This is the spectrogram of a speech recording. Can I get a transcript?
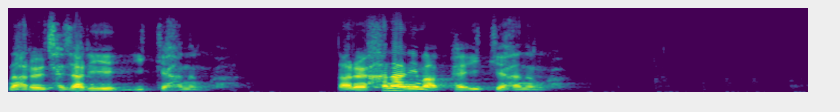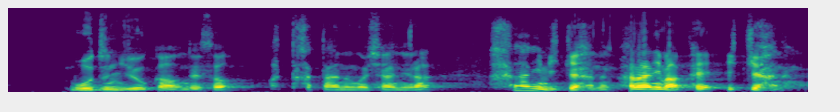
나를 제자리에 있게 하는 것, 나를 하나님 앞에 있게 하는 것. 모든 유혹 가운데서 왔다 갔다 하는 것이 아니라 하나님 있게 하는, 하나님 앞에 있게 하는 것.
